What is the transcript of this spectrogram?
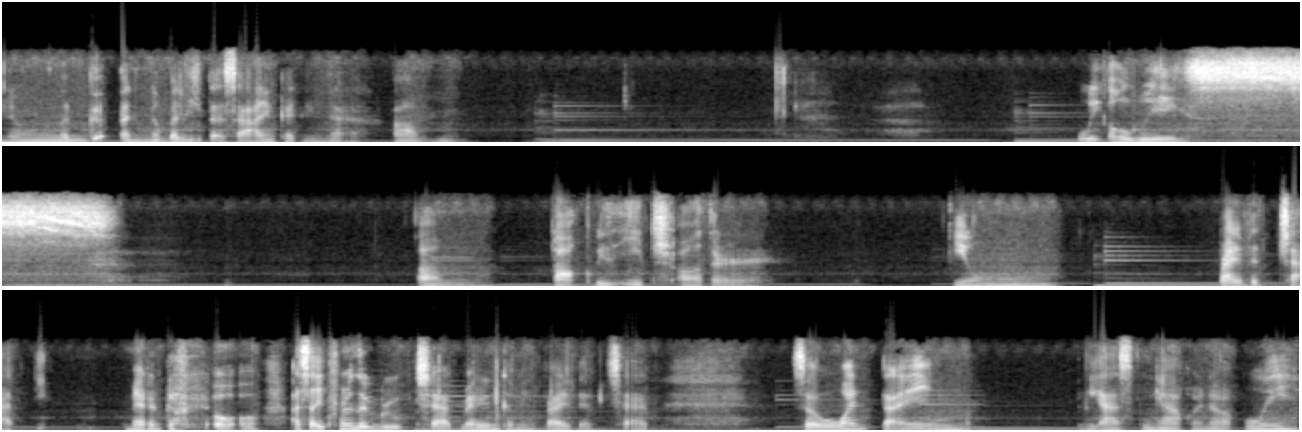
yung nag ano, balita sa akin kanina um we always um talk with each other yung private chat. Meron kami, oo, aside from the group chat, meron kaming private chat. So, one time, ni-ask niya ako na, uy,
